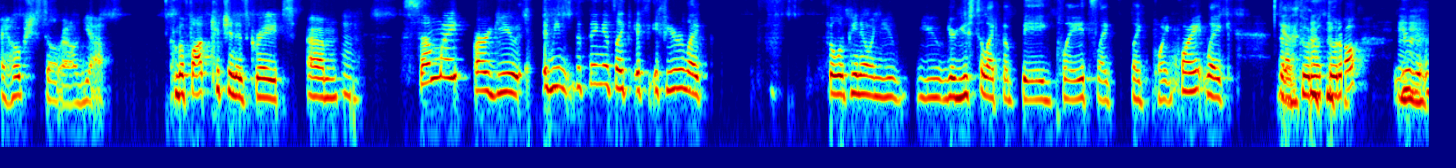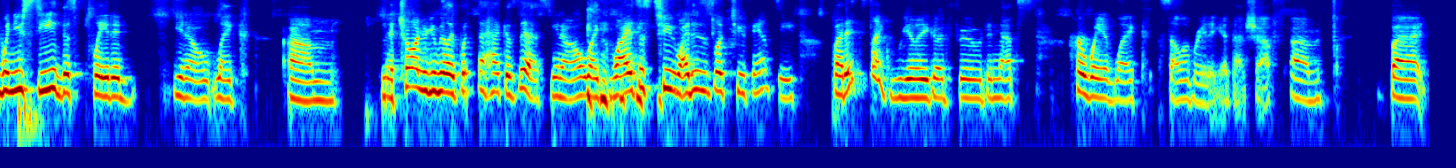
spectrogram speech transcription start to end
I hope she's still around. Yeah, but Fob Kitchen is great. Um, Mm. Some might argue. I mean, the thing is, like, if if you're like Filipino and you you you're used to like the big plates, like like point point, like the Yeah. turo turo. Mhm. when you see this plated, you know, like um lechon, you're gonna be like, what the heck is this? You know, like why is this too? Why does this look too fancy? But it's like really good food, and that's her way of like celebrating it. That chef. Um, but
